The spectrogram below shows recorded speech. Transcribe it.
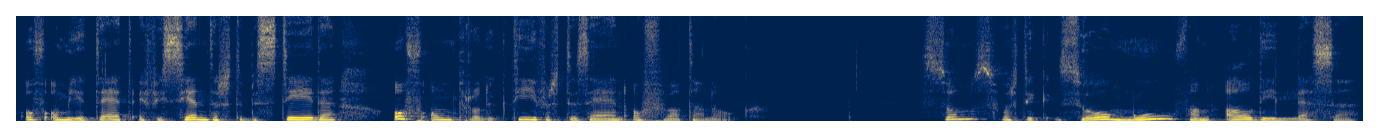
of om je tijd efficiënter te besteden of om productiever te zijn of wat dan ook. Soms word ik zo moe van al die lessen,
